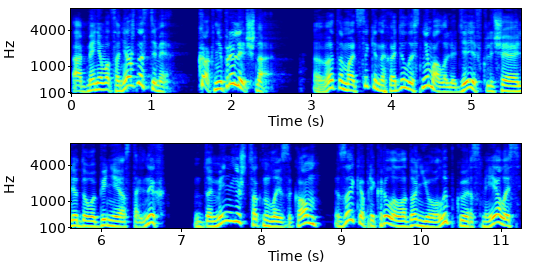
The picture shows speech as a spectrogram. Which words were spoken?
Обмениваться нежностями? Как неприлично!» В этом отсеке находилось немало людей, включая Людоубини и остальных. Домин лишь цокнула языком, Зайка прикрыла ладонью улыбку и рассмеялась,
